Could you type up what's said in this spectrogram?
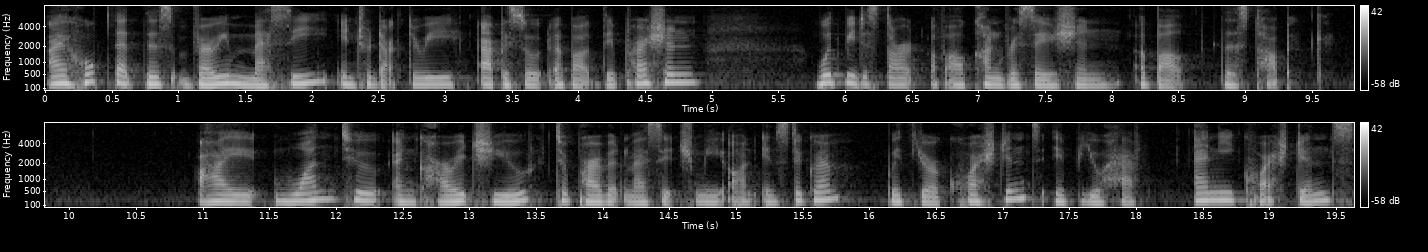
I hope that this very messy introductory episode about depression would be the start of our conversation about this topic. I want to encourage you to private message me on Instagram with your questions if you have any questions.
